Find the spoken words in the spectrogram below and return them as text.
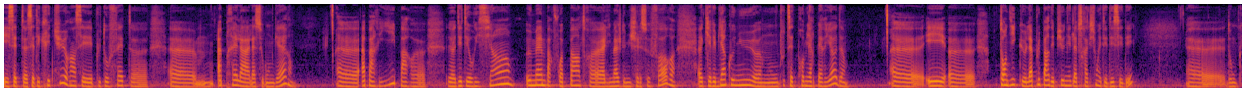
et cette, cette écriture, hein, c'est plutôt faite euh, après la, Seconde Guerre. Euh, à Paris par euh, des théoriciens, eux-mêmes parfois peintres à l'image de Michel Sefort, qui avaient bien connu toute cette première période. et tandis que la plupart des pionniers de l'abstraction étaient décédés. donc,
